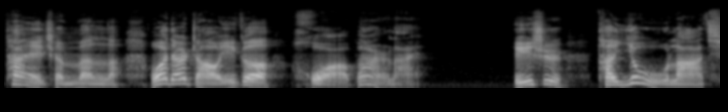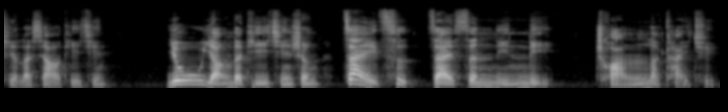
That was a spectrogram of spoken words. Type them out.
太沉闷了，我得找一个伙伴来。”于是他又拉起了小提琴。悠扬的提琴声再次在森林里传了开去。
